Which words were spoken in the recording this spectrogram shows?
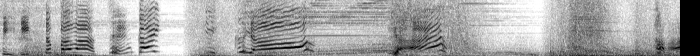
ビビッとパワー全開いくよやあはあ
